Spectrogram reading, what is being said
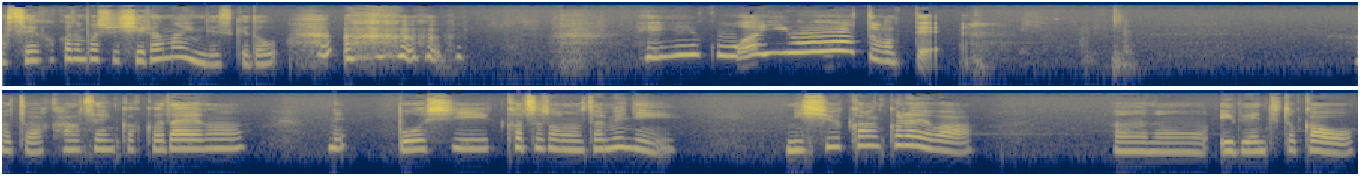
あ、正確な場所知らないんですけど へえ怖いよーと思って。あとは感染拡大のね防止活動のために2週間くらいはあのイベントとかを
